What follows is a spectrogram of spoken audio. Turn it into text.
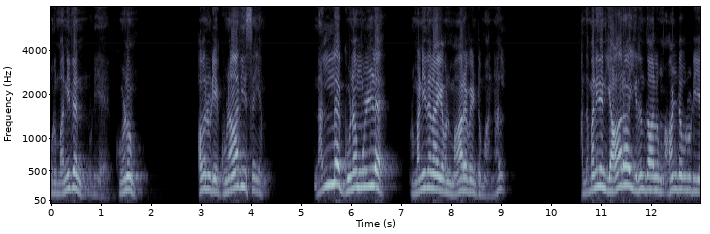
ஒரு மனிதனுடைய குணம் அவனுடைய குணாதிசயம் நல்ல குணமுள்ள ஒரு மனிதனாய் அவன் மாற வேண்டுமானால் அந்த மனிதன் யாராய் இருந்தாலும் ஆண்டவருடைய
